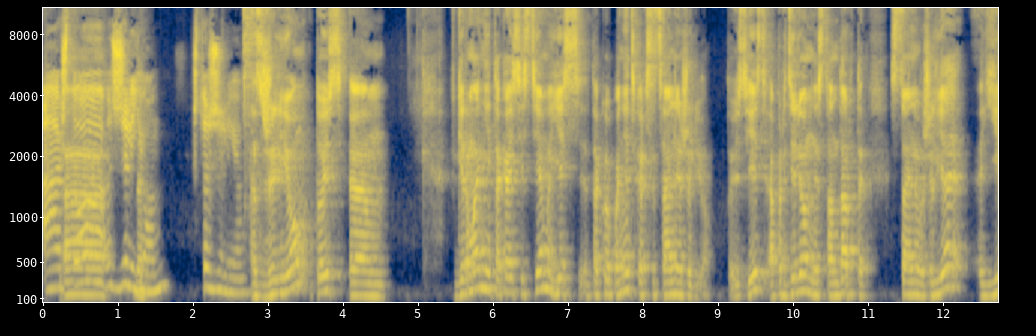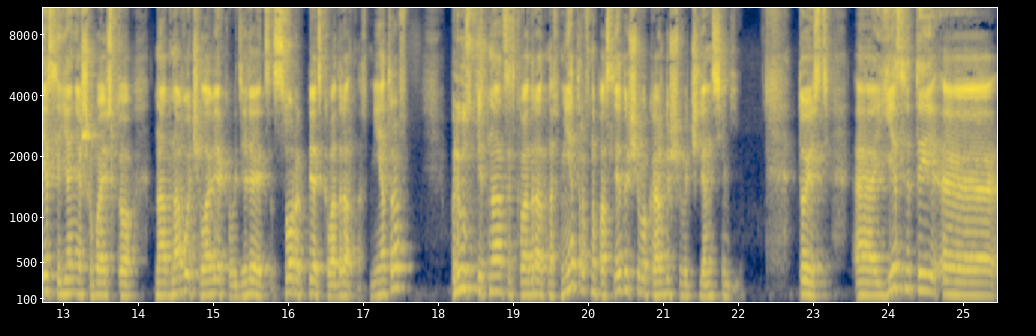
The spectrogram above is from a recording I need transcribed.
А что а, с жильем? Да. Что с жильем? С жильем, то есть эм, в Германии такая система, есть такое понятие, как социальное жилье. То есть есть определенные стандарты социального жилья. Если я не ошибаюсь, то на одного человека выделяется 45 квадратных метров плюс 15 квадратных метров на последующего каждого члена семьи. То есть э, если ты э,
